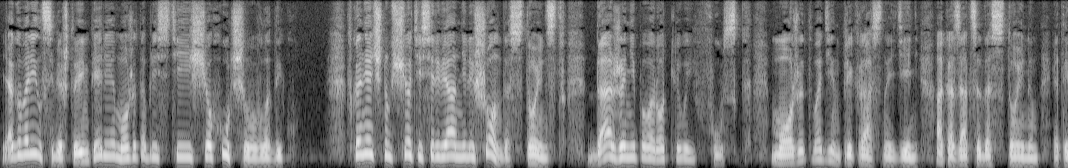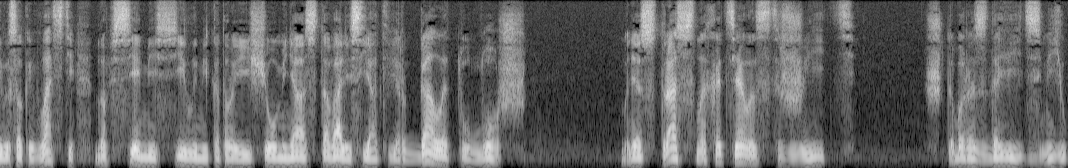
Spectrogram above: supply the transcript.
Я говорил себе, что империя может обрести еще худшего владыку. В конечном счете Сервиан не лишен достоинств. Даже неповоротливый Фуск может в один прекрасный день оказаться достойным этой высокой власти, но всеми силами, которые еще у меня оставались, я отвергал эту ложь. Мне страстно хотелось жить, чтобы раздавить змею.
